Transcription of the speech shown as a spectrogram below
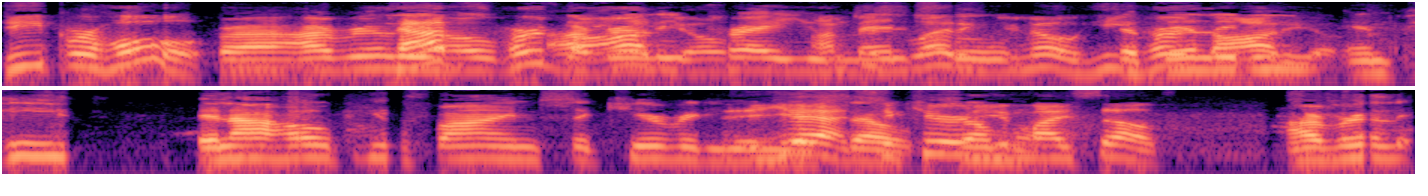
deeper hole. Bro, I really Caps hope, heard the I really audio. pray you I'm just mental letting you know he heard the audio. and peace, and I hope you find security in Yeah, yourself. security in myself. I really,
